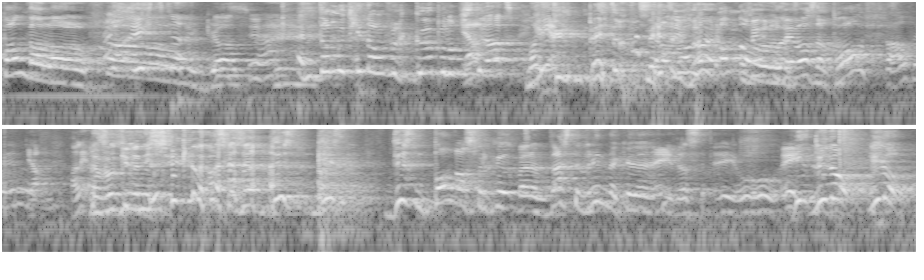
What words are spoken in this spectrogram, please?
Pandaloof! Oh, echt? Oh my god. Ja. En dan moet je dan verkopen op Ja, straat. maar je kunt beter of Stel beter voor voor, panda hoeveel, was dat? 12? 12 euro. Ja. Allee, En we kunnen niet sukkelen. Als je zo dus, dus, dus een pandas verkoopt met een beste vriend, dan kun je... Hey, dat is... Hey, oh, oh. Hey, Ludo, Ludo.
